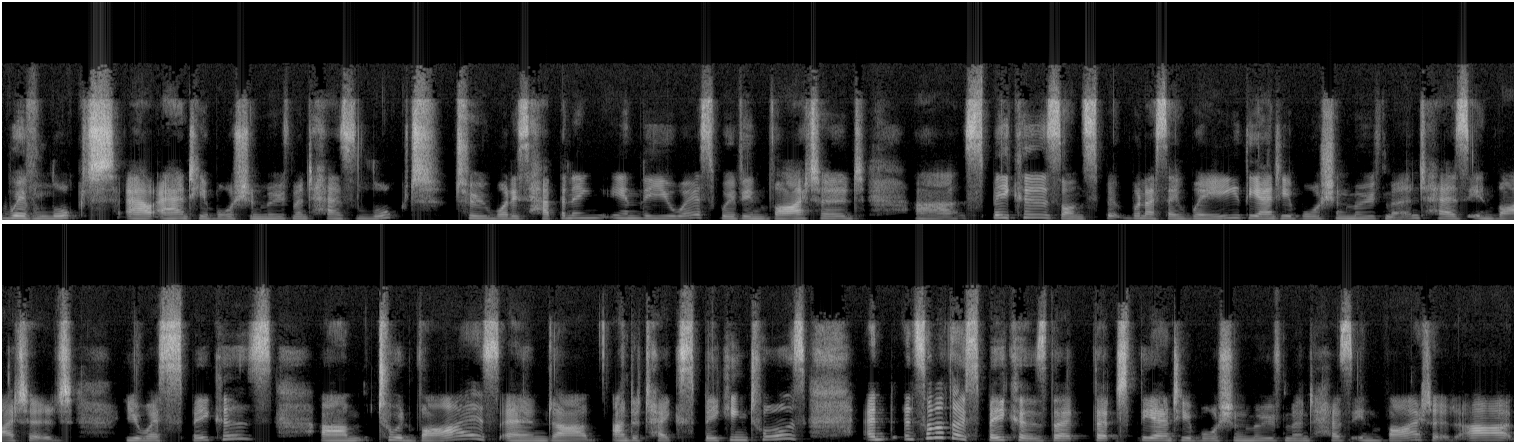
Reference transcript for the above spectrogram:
we've looked. Our anti-abortion movement has looked to what is happening in the US. We've invited uh, speakers on. When I say we, the anti-abortion movement has invited US speakers um, to advise and uh, undertake speaking tours, and and some of those speakers that that the anti-abortion movement has invited are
